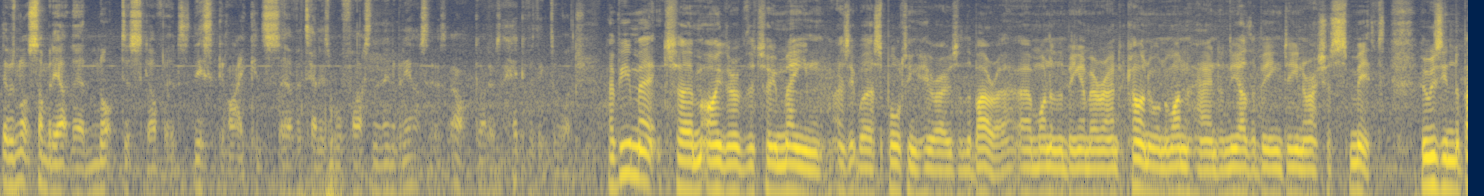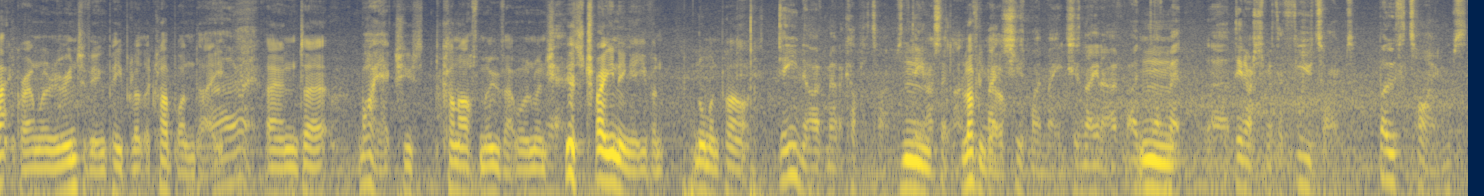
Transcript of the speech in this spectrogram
there was not somebody out there not discovered. This guy could serve a tennis ball faster than anybody else. It was, oh god, it was a heck of a thing to watch. Have you met um, either of the two main, as it were, sporting heroes of the borough? Um, one of them being Miranda Kanu on the one hand, and the other being Dina Asher Smith, who was in the background when we were interviewing people at the club one day. Oh, right. And uh, why actually can't half move that woman when Yeah. she was training even Norman Park. Dina, I've met a couple of times. Mm, Dina, I say, like, lovely like, girl. She's my mate. She's not, you know, I've, I've, Mm. I've met uh, Dina Smith a few times. Both times,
